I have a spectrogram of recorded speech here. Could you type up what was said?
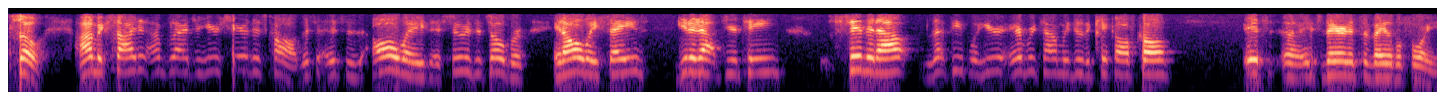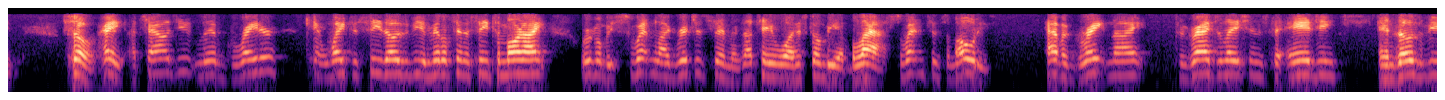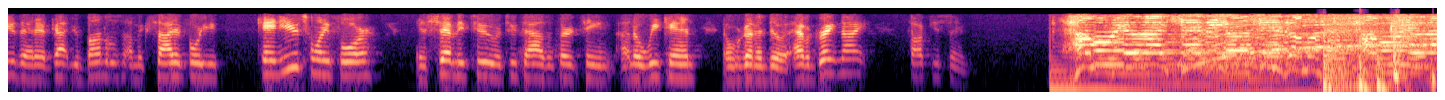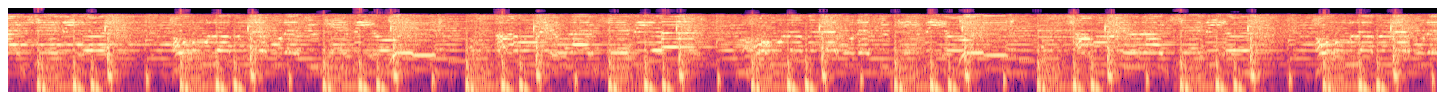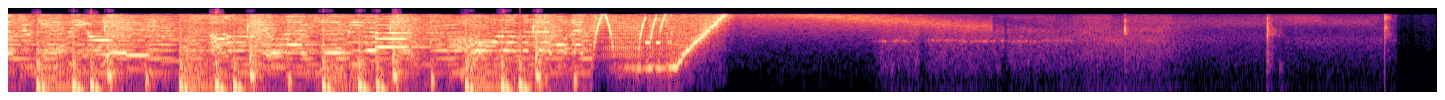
So I'm excited. I'm glad you're here. Share this call. This this is always as soon as it's over, it always saves. Get it out to your team. Send it out. Let people hear it every time we do the kickoff call. It's uh, it's there and it's available for you. So hey, I challenge you, live greater. Can't wait to see those of you in Middle Tennessee tomorrow night. We're going to be sweating like Richard Simmons. I tell you what, it's going to be a blast. Sweating to some oldies. Have a great night. Congratulations to Angie and those of you that have got your bundles. I'm excited for you. Can you 24 and 72 in 2013? I know we can, and we're going to do it. Have a great night. Talk to you soon. I'm a real life champion. I'm a, I'm a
